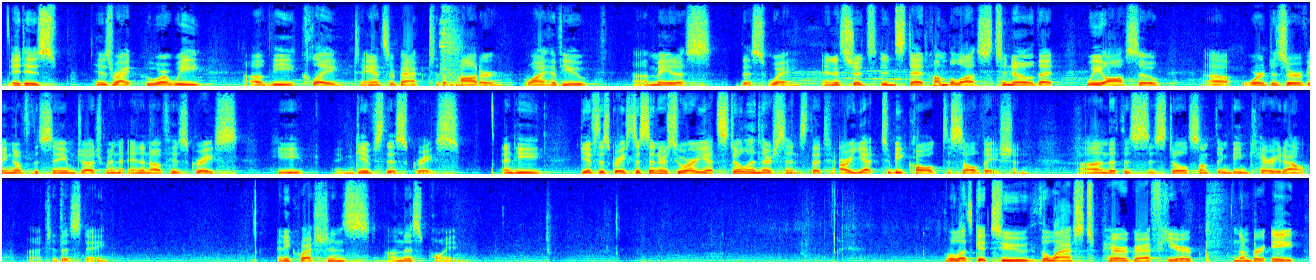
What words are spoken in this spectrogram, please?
it is his right. Who are we, uh, the clay, to answer back to the potter, why have you uh, made us this way? And it should instead humble us to know that we also uh, were deserving of the same judgment, and of his grace, he gives this grace. And he gives this grace to sinners who are yet still in their sins, that are yet to be called to salvation, uh, and that this is still something being carried out uh, to this day. Any questions on this point? Well, let's get to the last paragraph here, number eight.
